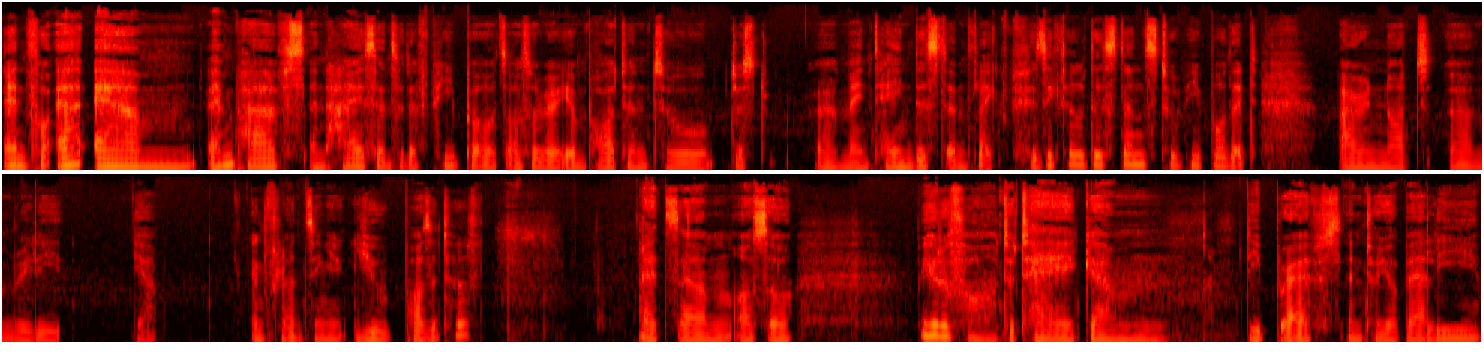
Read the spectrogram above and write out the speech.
And for um, empaths and high sensitive people, it's also very important to just uh, maintain distance, like physical distance to people that are not um, really, yeah, influencing you, you positive. It's um, also beautiful to take um, deep breaths into your belly.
